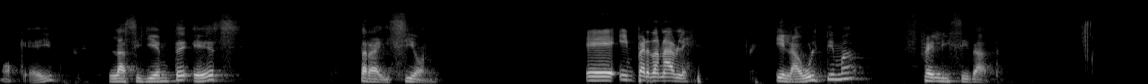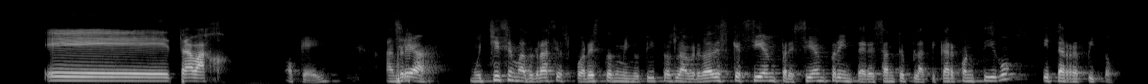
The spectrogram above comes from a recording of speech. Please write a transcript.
Ok. La siguiente es traición. Eh, imperdonable. Y la última, felicidad. Eh, trabajo. Ok. Andrea, Muchísimas gracias por estos minutitos. La verdad es que siempre, siempre interesante platicar contigo y te repito,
